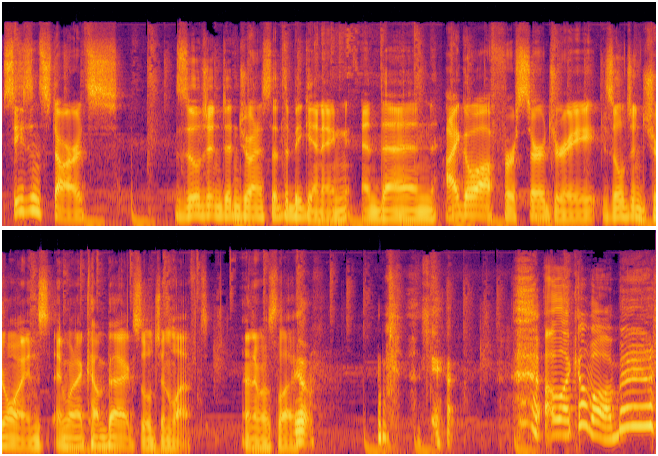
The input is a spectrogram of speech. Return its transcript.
season starts. Zueljin didn't join us at the beginning, and then I go off for surgery. Zueljin joins, and when I come back, Zueljin left, and it was like, Yep. yeah. I'm like, come on, man.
